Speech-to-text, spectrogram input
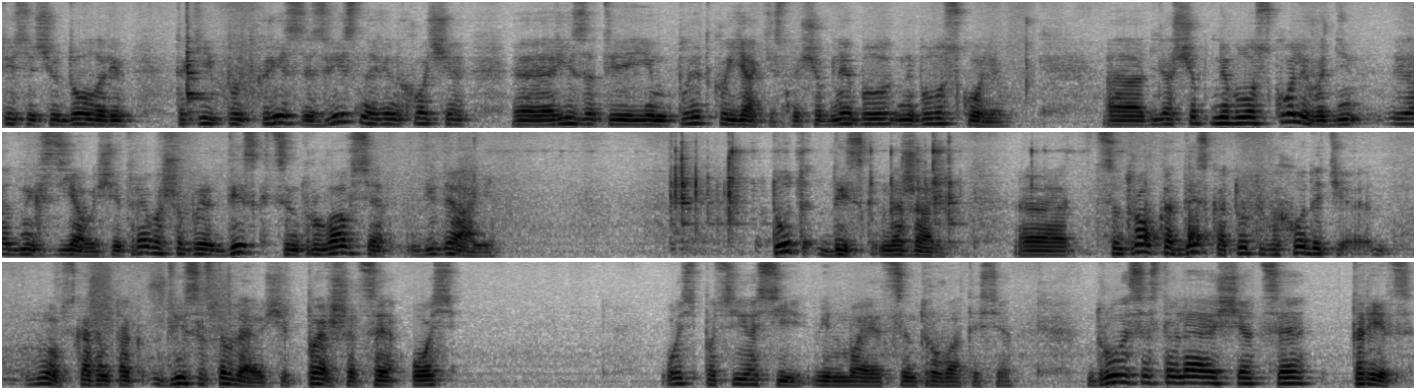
тисячу доларів такий плиткоріз, звісно, він хоче різати їм плитку якісно, щоб не було, не було сколів. Е, Для щоб не було сколів одних з'явищ, треба, щоб диск центрувався в ідеалі. Тут диск, на жаль, е, центровка диска тут виходить, е, ну, скажімо так, дві составляючі. Перше це ось. Ось по цій осі він має центруватися. Друга составляюча це торець.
